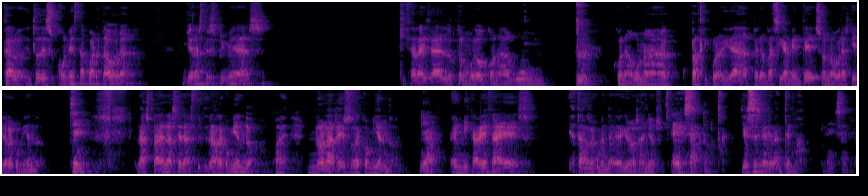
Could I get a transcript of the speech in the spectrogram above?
Claro, entonces con esta cuarta hora, yo las tres primeras, quizá la isla del Doctor Moreau con algún Mm. con alguna particularidad, pero básicamente son obras que yo recomiendo. Sí, La espada de las eras, ¿la recomiendo? Vale, no la desrecomiendo. ya, En mi cabeza es, ya te la recomendaré de aquí unos años. exacto, Y ese es el gran tema. exacto.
